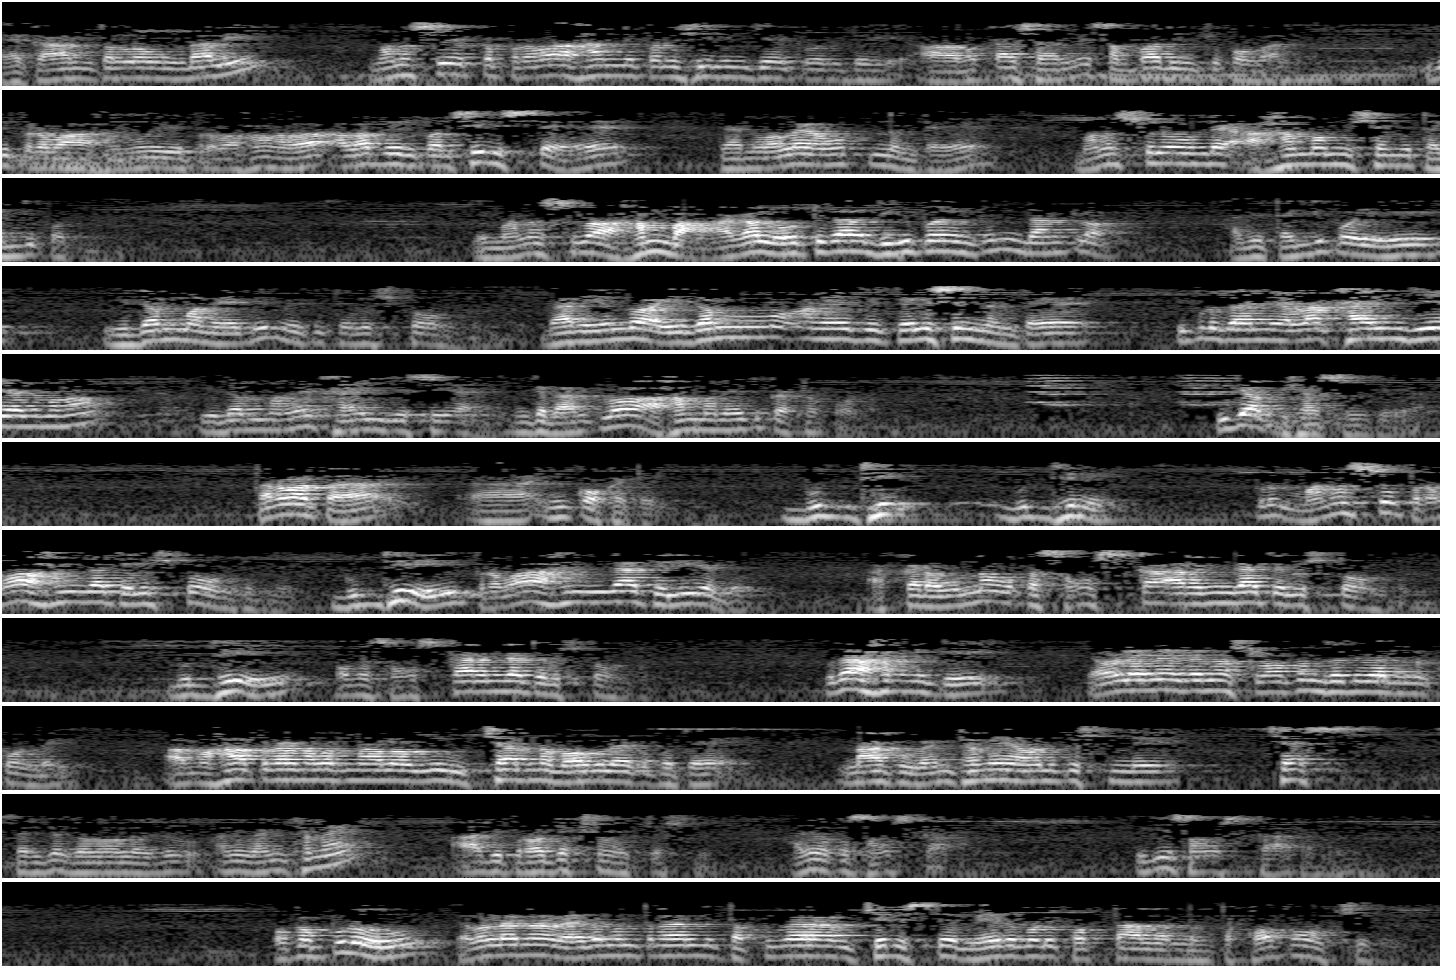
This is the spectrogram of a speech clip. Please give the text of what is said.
ఏకాంతంలో ఉండాలి మనస్సు యొక్క ప్రవాహాన్ని పరిశీలించేటువంటి ఆ అవకాశాన్ని సంపాదించుకోవాలి. ఇది ప్రవాహము ఇది ప్రవాహం అలా అలా మీరు పరిశీలిస్తే దానివల్ల ఏమవుతుందంటే మనస్సులో ఉండే అహమంశము తగ్గిపోతుంది. ఈ మనస్సులో అహం బాగా లోతుగా దిగిపోయి ఉంటుంది దాంట్లో. అది తగ్గిపోయి ఇదం అనేది మీకు తెలుస్తూ ఉంటుంది. దాని ఎందు ఆ ఇదం అనేది తెలిసిందంటే ఇప్పుడు దాన్ని ఎలా ఖాయం చేయాలి మనం? ఇదం అనేది ఖాయం చేసేయాలి. ఇంకా దాంట్లో అహం అనేది పెట్టకూడదు. ఇది అభ్యాసం చేయాలి. తర్వాత ఇంకొకటి. బుద్ధి బుద్ధిని. ఇప్పుడు మనస్సు ప్రవాహంగా తెలుస్తూ ఉంటుంది. బుద్ధి ప్రవాహంగా తెలియదు. అక్కడ ఉన్న ఒక సంస్కారంగా తెలుస్తూ ఉంటుంది. బుద్ధి ఒక సంస్కారంగా తెలుస్తూ ఉంటుంది. ఉదాహరణకి ఎవరైనా ఏదైనా శ్లోకం చదివారనుకోండి ఆ మహాప్రాణవర్ణాలు అవి ఉచ్చారణ బాగులేకపోతే నాకు వెంటనే ఏమనిపిస్తుంది? చెస్ సరిగ్గా చదవలేదు. అని వెంటనే అది ప్రాజెక్షన్ వచ్చేస్తుంది. అది ఒక సంస్కారం. ఇది సంస్కారం. ఒకప్పుడు ఎవరైనా వేదమంత్రాన్ని తప్పుగా ఉచ్చరిస్తే మీదపడి కొట్టాలన్నంత కోపం వచ్చింది.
